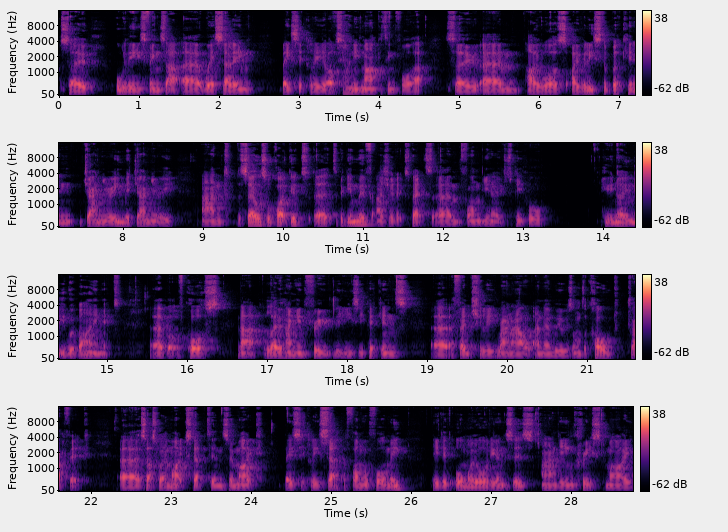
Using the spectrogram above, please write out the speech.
So all these things that uh, we're selling, basically, obviously I need marketing for that. So um, I was I released a book in January, mid January, and the sales were quite good uh, to begin with, as you'd expect um, from you know just people who know me were buying it. Uh, but of course, that low hanging fruit, the easy pickings, uh, eventually ran out, and then we was on to cold traffic. Uh, so that's where Mike stepped in. So Mike basically set up a funnel for me. He did all my audiences, and he increased my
